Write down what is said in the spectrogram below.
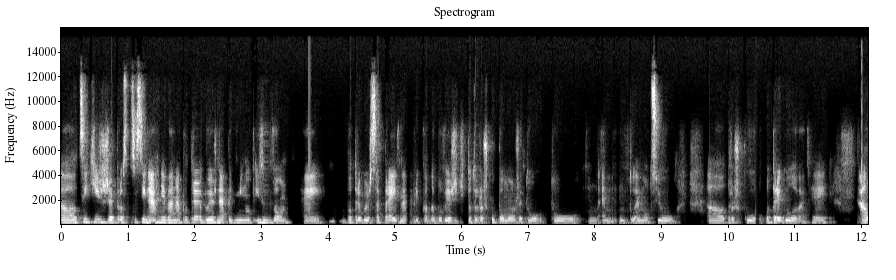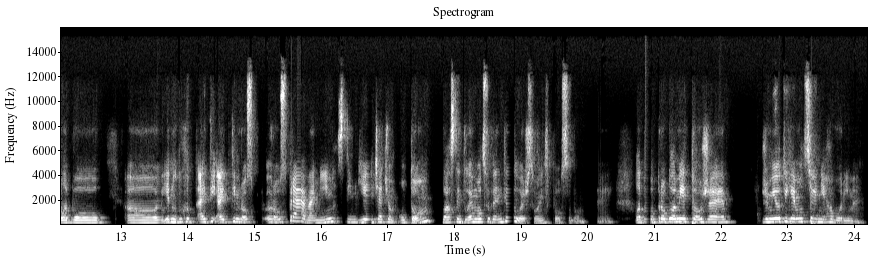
uh, cítiš, že proste si nahnevaná, potrebuješ na 5 minút ísť von, hej, potrebuješ sa prejsť napríklad, lebo vieš, že ti to trošku pomôže tú, tú, em, tú emociu uh, trošku odregulovať, hej, alebo uh, jednoducho aj, tý, aj tým roz, rozprávaním s tým dieťaťom o tom vlastne tú emociu ventiluješ svojím spôsobom, hej, lebo problém je to, že že my o tých emóciách nehovoríme.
